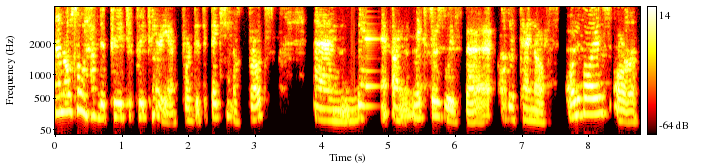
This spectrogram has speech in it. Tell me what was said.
And also we have the purity criteria for the detection of frauds and, and mixtures with uh, other kind of olive oils or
